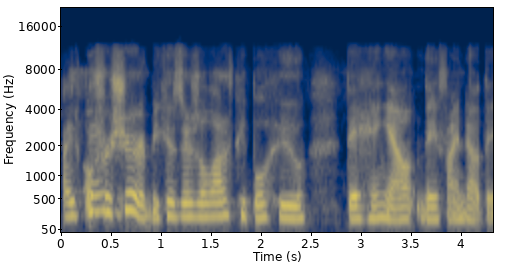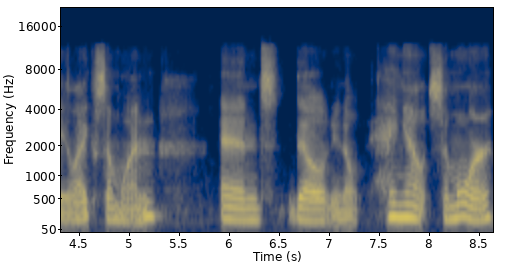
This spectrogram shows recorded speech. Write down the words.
I think Oh, for sure. Because there's a lot of people who they hang out, they find out they like someone, and they'll, you know, hang out some more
